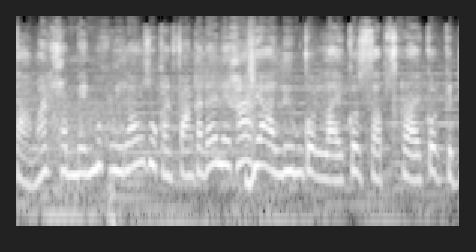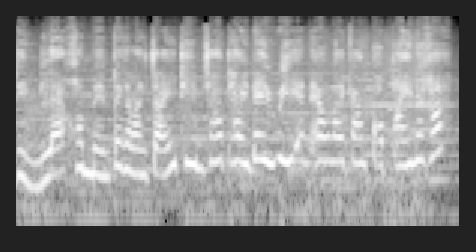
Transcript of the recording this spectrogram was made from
สามารถคอมเมนต์มาคุยเล่าสู่กันฟังกันได้เลยค่ะอย่าลืมกดไลค์กด subscribe กดกระดิ่งและคอมเมนต์เป็นกำลังใจทีมชาติไทยได้ VNL รายการต่อไปนะคะ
